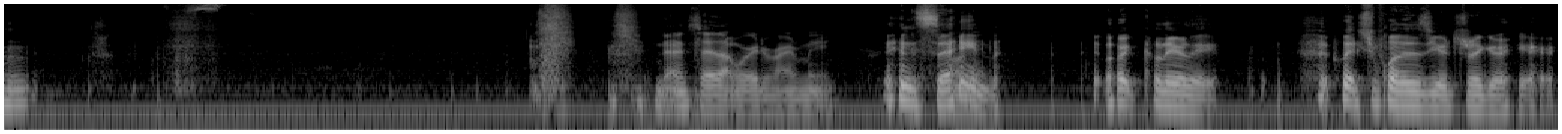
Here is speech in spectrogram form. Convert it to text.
Don't say that word around me. Insane, or clearly. Which one is your trigger here?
